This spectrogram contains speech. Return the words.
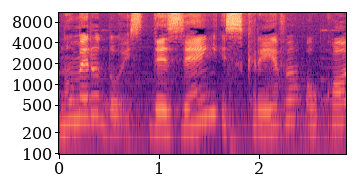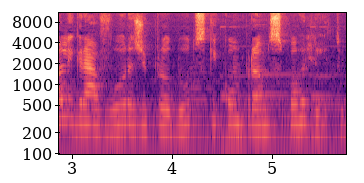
Número 2. Desenhe, escreva ou cole gravuras de produtos que compramos por litro.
